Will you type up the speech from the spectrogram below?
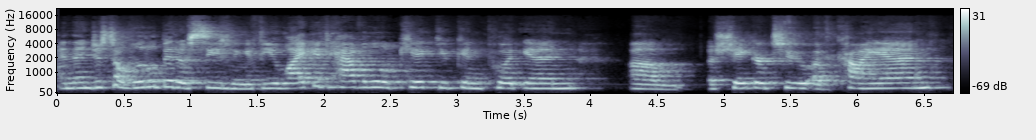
and then just a little bit of seasoning. If you like it to have a little kick, you can put in um, a shake or two of cayenne.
